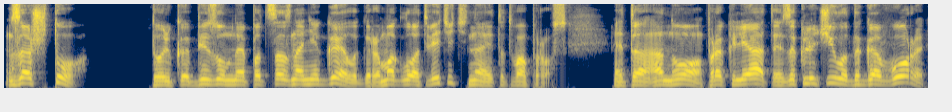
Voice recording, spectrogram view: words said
За что? Только безумное подсознание Геллагера могло ответить на этот вопрос. Это оно, проклятое, заключило договоры,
